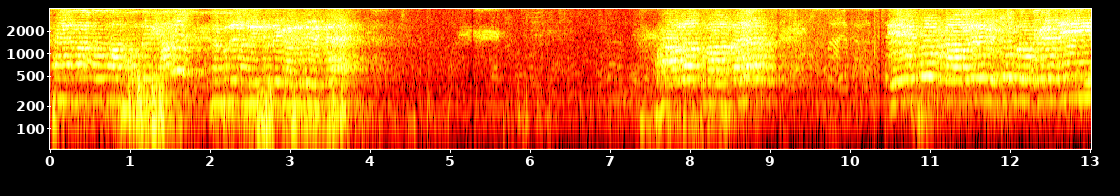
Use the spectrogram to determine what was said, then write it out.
Thank you. ਲੀਡਰ ਦੇ ਗੱਲ ਦੇ ਵਿੱਚ ਹੈ ਭਾਰਤ ਸਮਾਜ ਹੈ ਇਸ ਮੁਕਾਬਲੇ ਵਿੱਚੋਂ ਲੋਕ ਜਿਹੜੇ ਜੀ।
